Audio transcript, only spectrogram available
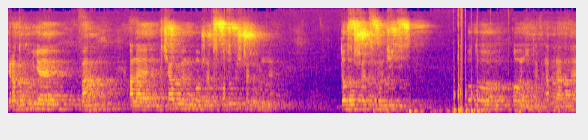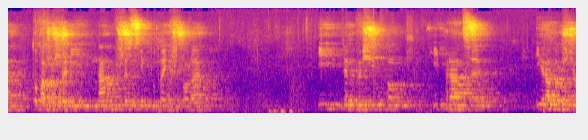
Gratuluję Wam, ale chciałbym może w sposób szczególny dostrzec rodziców, bo to oni tak naprawdę towarzyszyli nam wszystkim tutaj w szkole i tym wysiłkom, i pracy, i radością,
